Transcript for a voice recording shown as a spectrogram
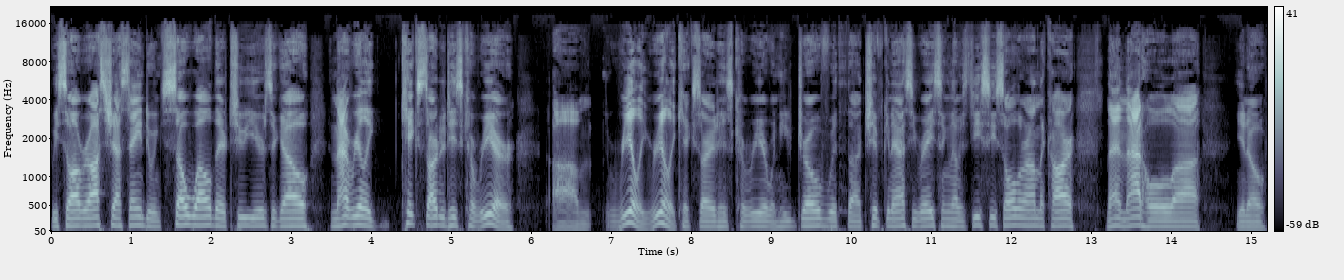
We saw Ross Chastain doing so well there two years ago, and that really kickstarted his career um, really, really kickstarted his career when he drove with uh, Chip Ganassi Racing. That was DC Solar on the car. Then that whole, uh, you know,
